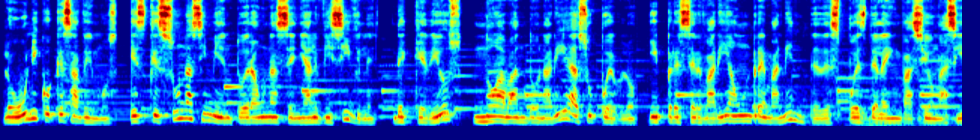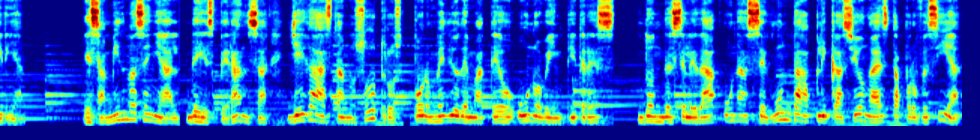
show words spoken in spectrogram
Lo único que sabemos es que su nacimiento era una señal visible de que Dios no abandonaría a su pueblo y preservaría un remanente después de la invasión asiria. Esa misma señal de esperanza llega hasta nosotros por medio de Mateo 1.23, donde se le da una segunda aplicación a esta profecía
